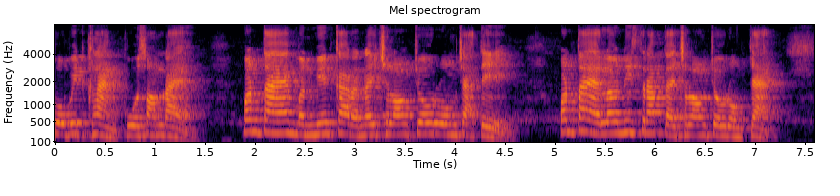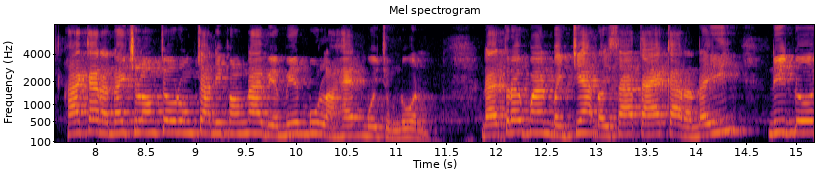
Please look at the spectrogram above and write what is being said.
កូវីដខ្លាំងគួរសមដែរប៉ុន្តែมันមានករណីឆ្លងចូលរោងចក្រទេប៉ុន្តែឥឡូវនេះស្រាប់តែឆ្លងចូលរោងចក្រ ហើយករណីឆ្លងចូលរោងចក្រនេះផងដែរវាមានមូលហេតុមួយចំនួន ដែលត្រូវបានបញ្ជាក់ដោយសារតែករណីនេះដូច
